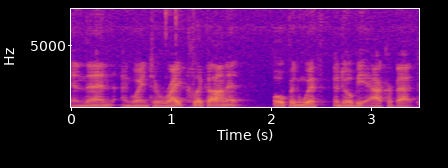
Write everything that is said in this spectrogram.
and then I'm going to right click on it, open with Adobe Acrobat.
